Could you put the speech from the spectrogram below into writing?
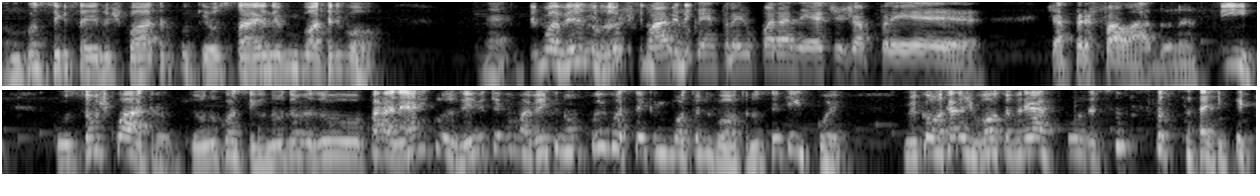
Eu não consigo sair dos quatro porque eu saio e o nego me bota de volta. É. Tem uma vez no Hub que quatro nem... que entra aí o Paranerd já pré já pré-falado, né? Sim. São os quatro, que eu não consigo. No, do, do Paraná, inclusive, teve uma vez que não foi você que me botou de volta, não sei quem foi. Me colocaram de volta, eu falei, ah, foda-se, eu sair.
